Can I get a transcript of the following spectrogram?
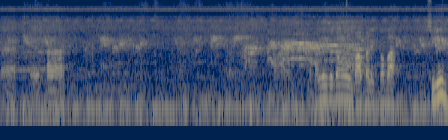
Eh, eh, pa. Nakalikot ako, babalik pa ba? Sige.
